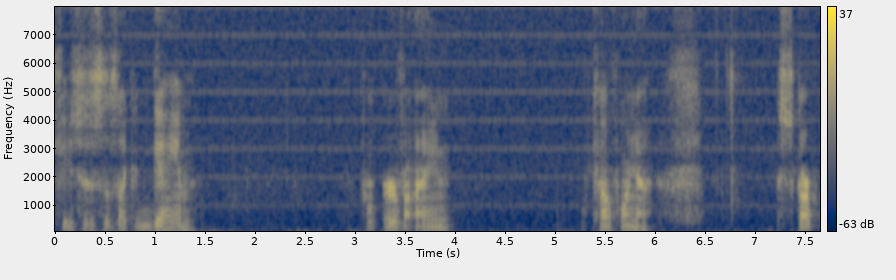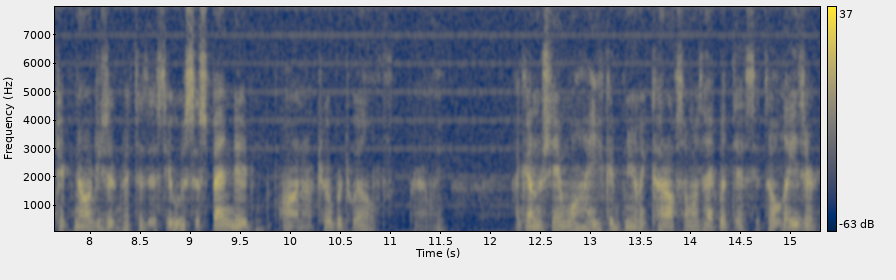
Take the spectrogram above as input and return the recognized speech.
Jesus, this is like a game. From Irvine, California. Skarp Technologies invented this. It was suspended on October 12th, apparently. I can understand why. You could nearly cut off someone's head with this. It's a laser.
